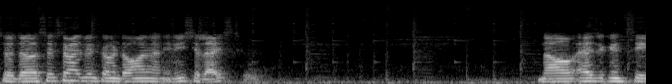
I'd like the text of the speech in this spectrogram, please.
So the system has been turned on and initialized now as you can see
